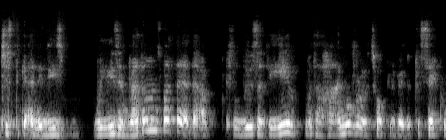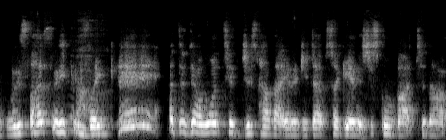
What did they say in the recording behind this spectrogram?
just to get into these ways and rhythms with it that I can lose a day with a hangover. We were talking about the Prosecco blues last week. It's uh-huh. like, I, don't, I want to just have that energy dip. So, again, it's just going back to that.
